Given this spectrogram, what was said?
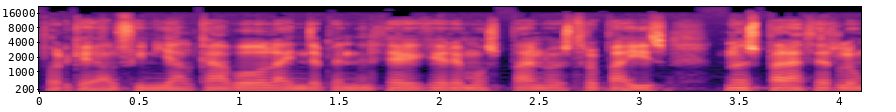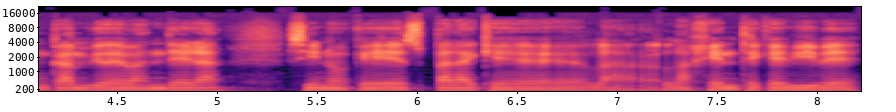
porque al fin y al cabo la independencia que queremos para nuestro país no es para hacerle un cambio de bandera, sino que es para que la, la gente que vive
